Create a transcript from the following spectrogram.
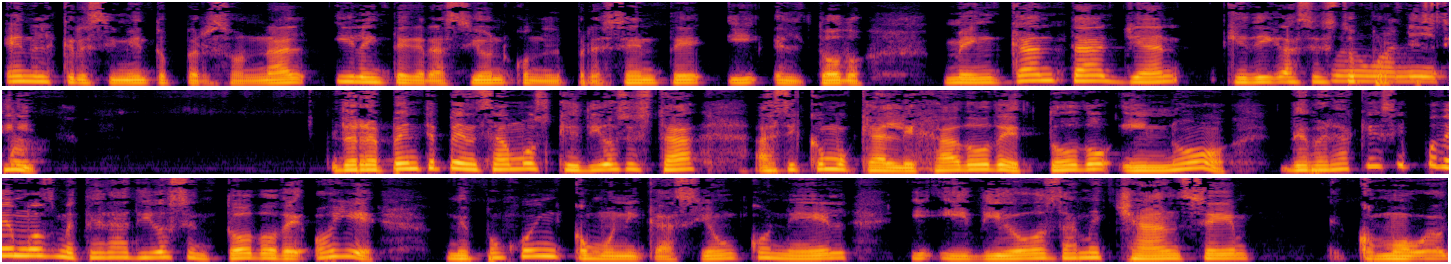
en el crecimiento personal y la integración con el presente y el todo. Me encanta, Jan, que digas esto porque sí. De repente pensamos que Dios está así como que alejado de todo y no, de verdad que sí podemos meter a Dios en todo, de, oye, me pongo en comunicación con Él y, Dios, dame chance, como,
